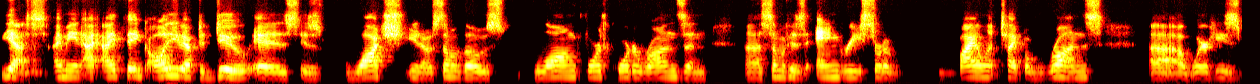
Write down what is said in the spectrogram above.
Yes. I mean, I, I think all you have to do is, is watch, you know, some of those long fourth quarter runs and uh, some of his angry sort of violent type of runs uh, where he's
